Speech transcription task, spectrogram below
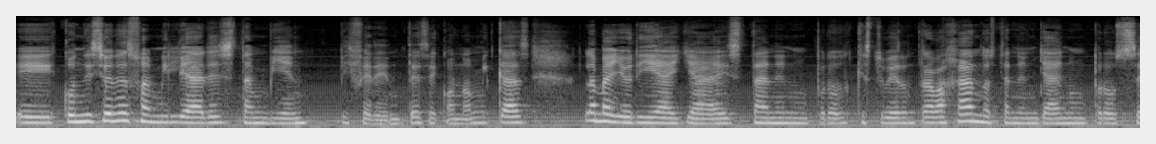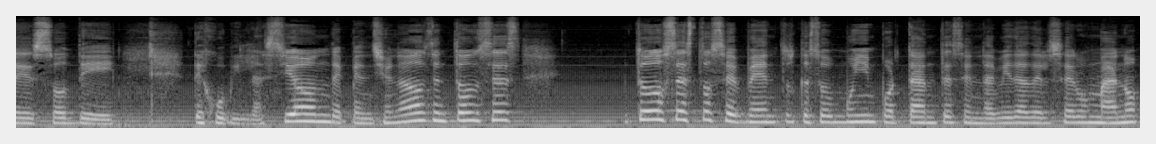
eh, condiciones familiares también diferentes, económicas. La mayoría ya están en un pro, que estuvieron trabajando, están ya en un proceso de, de jubilación, de pensionados. Entonces, todos estos eventos que son muy importantes en la vida del ser humano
